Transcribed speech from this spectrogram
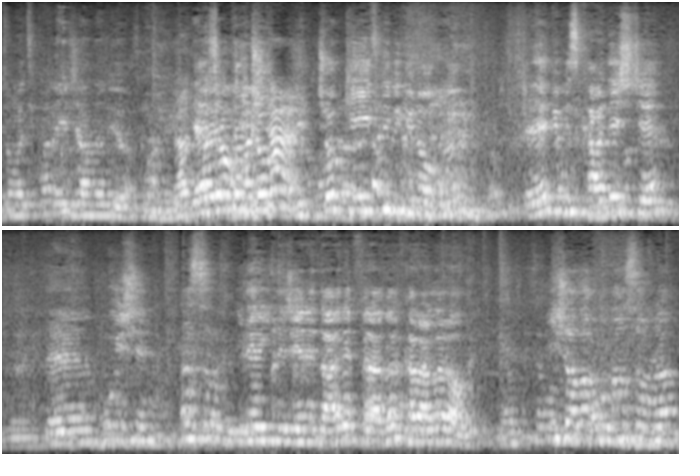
otomatikman heyecanlanıyor. Gerçekten çok, çok keyifli bir gün oldu. E, hepimiz kardeşçe e, bu işin nasıl ileri gideceğine dair hep beraber kararlar aldık. İnşallah bundan sonra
